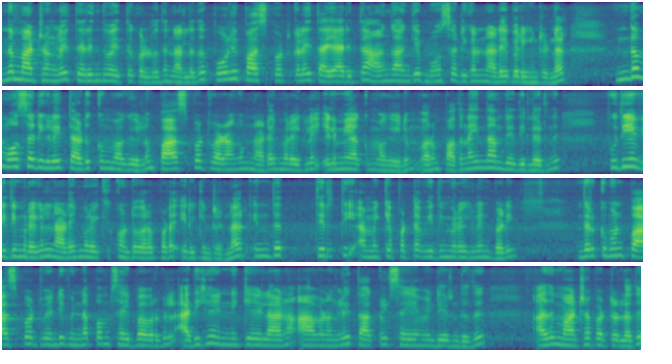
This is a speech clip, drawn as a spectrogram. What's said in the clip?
இந்த மாற்றங்களை தெரிந்து வைத்துக் கொள்வது நல்லது. போலி பாஸ்போர்ட்களை தயாரித்து ஆங்காங்கே மோசடிகள் நடைபெறுகின்றனர். இந்த மோசடிகளை தடுக்கும் வகையிலும் பாஸ்போர்ட் வழங்கும் நடைமுறைகளை எளிமையாக்கும் வகையிலும் வரும் பதினைந்தாம் தேதியிலிருந்து புதிய விதிமுறைகள் நடைமுறைக்கு கொண்டு வரப்பட இருக்கின்றனர். இந்த திருத்தி அமைக்கப்பட்ட விதிமுறைகளின்படி இதற்கு முன் பாஸ்போர்ட் வேண்டி விண்ணப்பம் செய்பவர்கள் அதிக எண்ணிக்கையிலான ஆவணங்களை தாக்கல் செய்ய வேண்டியிருந்தது. அது மாற்றப்பட்டுள்ளது.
